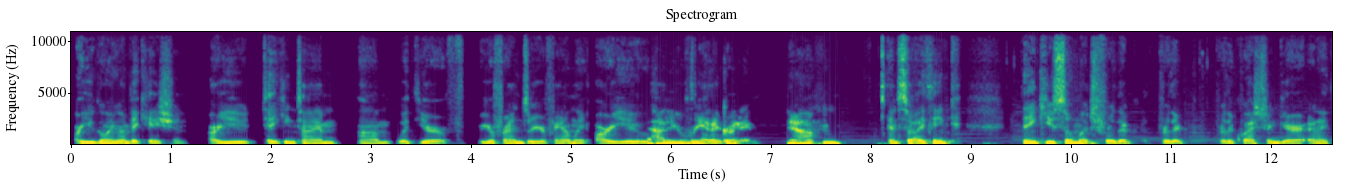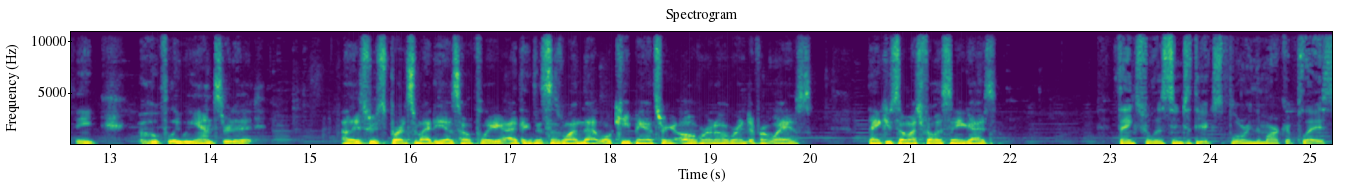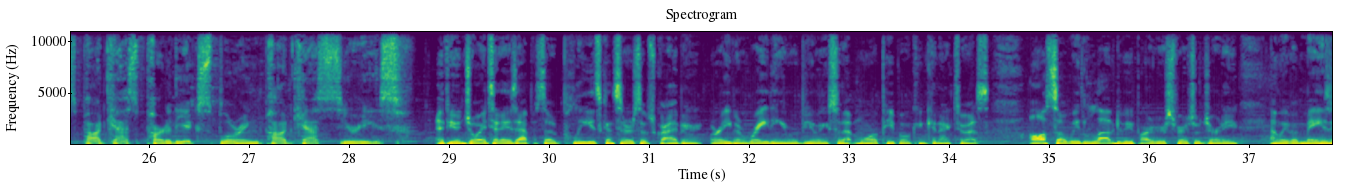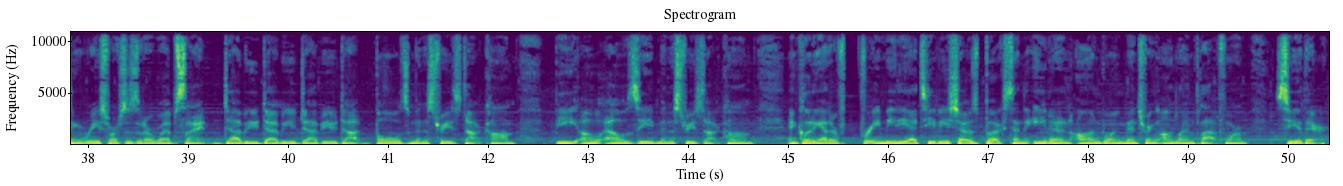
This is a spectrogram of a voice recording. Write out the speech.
are you going on vacation? Are you taking time um, with your your friends or your family? Are you how do you reintegrate? Yeah. Mm-hmm. And so I think thank you so much for the for the for the question, Garrett. And I think hopefully we answered it. At least we spurred some ideas. Hopefully, I think this is one that we'll keep answering over and over in different ways. Thank you so much for listening, you guys. Thanks for listening to the Exploring the Marketplace podcast, part of the Exploring podcast series. If you enjoyed today's episode, please consider subscribing or even rating and reviewing so that more people can connect to us. Also, we'd love to be part of your spiritual journey, and we have amazing resources at our website, www.bolzministries.com, B O L Z ministries.com, including other free media, TV shows, books, and even an ongoing mentoring online platform. See you there.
